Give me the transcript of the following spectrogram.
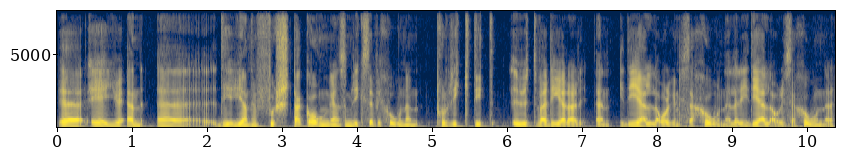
Eh, är ju en, eh, det är egentligen första gången som Riksrevisionen på riktigt utvärderar en ideell organisation eller ideella organisationer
